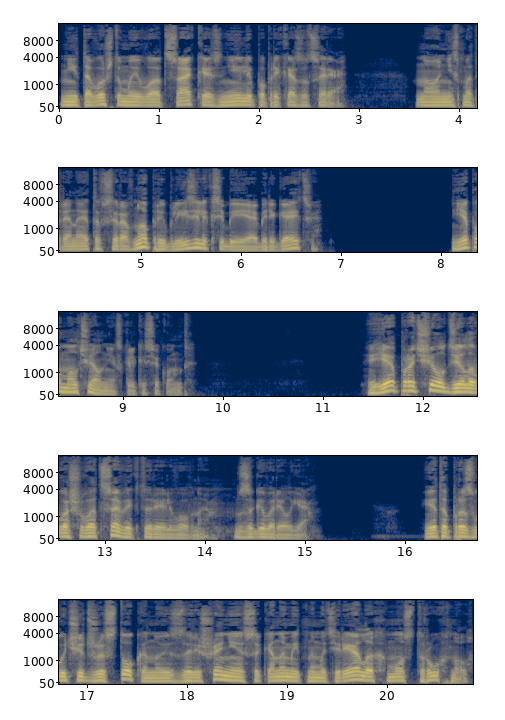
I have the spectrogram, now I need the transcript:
ни того, что моего отца казнили по приказу царя. Но, несмотря на это, все равно приблизили к себе и оберегаете. Я помолчал несколько секунд. «Я прочел дело вашего отца, Виктория Львовна», — заговорил я. Это прозвучит жестоко, но из-за решения сэкономить на материалах мост рухнул.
